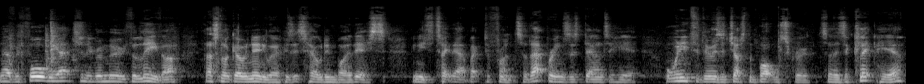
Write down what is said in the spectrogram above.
Now before we actually remove the lever, that's not going anywhere because it's held in by this. We need to take that back to front. So that brings us down to here. All we need to do is adjust the bottle screw. So there's a clip here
